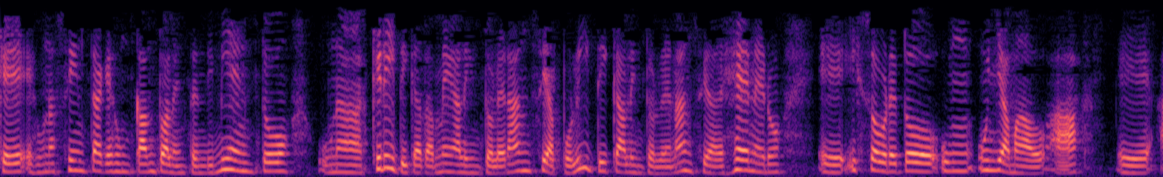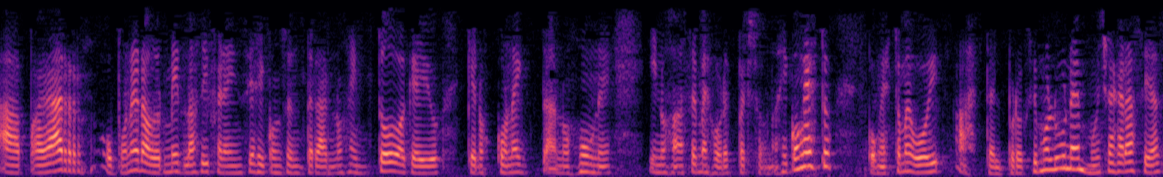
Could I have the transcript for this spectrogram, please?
que es una cinta que es un canto al entendimiento, una crítica también a la intolerancia política, a la intolerancia de género eh, y sobre todo un, llamado a eh, apagar o poner a dormir las diferencias y concentrarnos en todo aquello que nos conecta, nos une y nos hace mejores personas. Y con esto, con esto me voy hasta el próximo lunes. Muchas gracias.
